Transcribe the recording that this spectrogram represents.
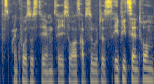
das mein Kurssystem sehe ich so als absolutes Epizentrum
